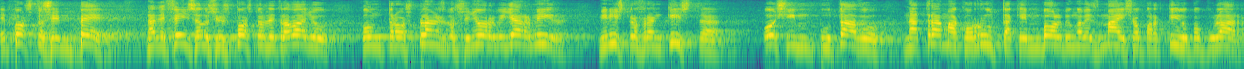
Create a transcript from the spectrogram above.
e postos en pé na defensa dos seus postos de traballo contra os plans do señor Villar Mir, ministro franquista, hoxe imputado na trama corrupta que envolve unha vez máis ao Partido Popular,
